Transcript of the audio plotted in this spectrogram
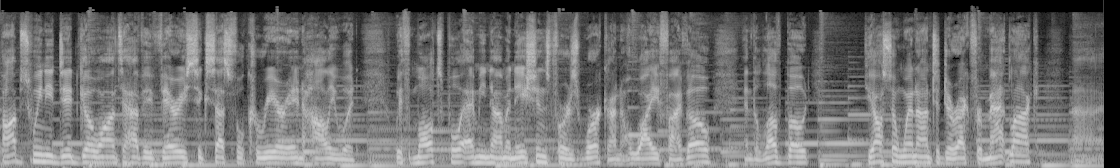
Bob Sweeney did go on to have a very successful career in Hollywood, with multiple Emmy nominations for his work on Hawaii Five-O and The Love Boat. He also went on to direct for Matlock uh,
